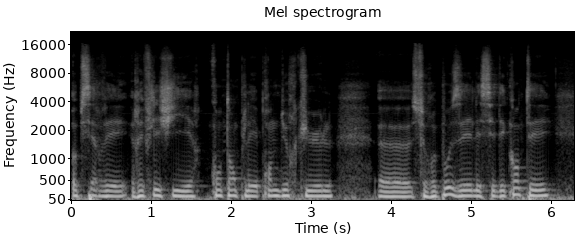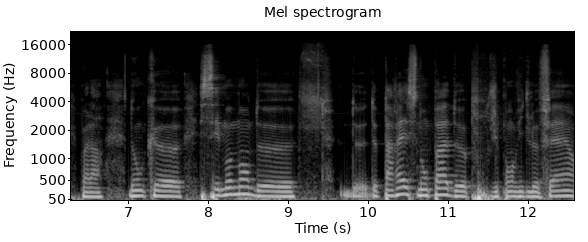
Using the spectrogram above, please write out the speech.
observer, réfléchir, contempler, prendre du recul, euh, se reposer, laisser décanter. Voilà. Donc euh, ces moments de, de, de paresse, non pas de j'ai pas envie de le faire,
